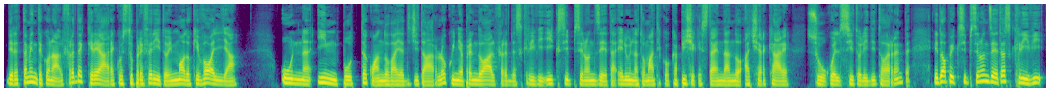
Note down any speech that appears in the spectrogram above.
direttamente con Alfred e creare questo preferito in modo che voglia un input quando vai a digitarlo, quindi aprendo Alfred scrivi XYZ e lui in automatico capisce che stai andando a cercare su quel sito lì di torrent e dopo XYZ scrivi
